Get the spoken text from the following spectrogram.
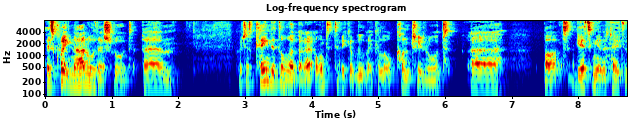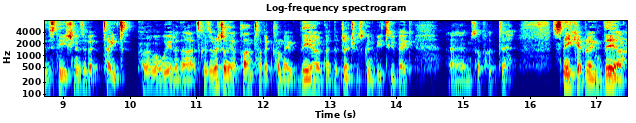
It's quite narrow this road, um, which is kind of deliberate. I wanted to make it look like a little country road, uh, but getting in and out of the station is a bit tight. I'm aware of that because originally I planned to have it come out there, but the bridge was going to be too big. Um, so I've had to snake it round there.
